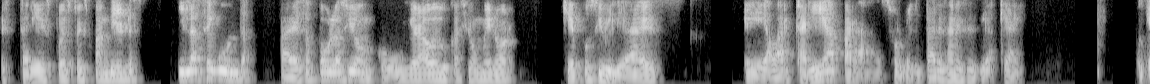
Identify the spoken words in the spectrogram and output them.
¿Estaría dispuesto a expandirlas? Y la segunda, para esa población con un grado de educación menor, ¿qué posibilidades eh, abarcaría para solventar esa necesidad que hay? Ok,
